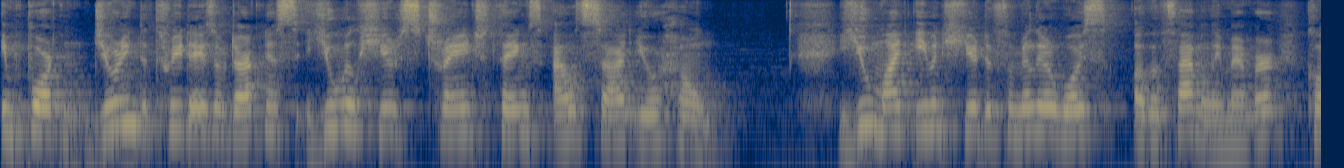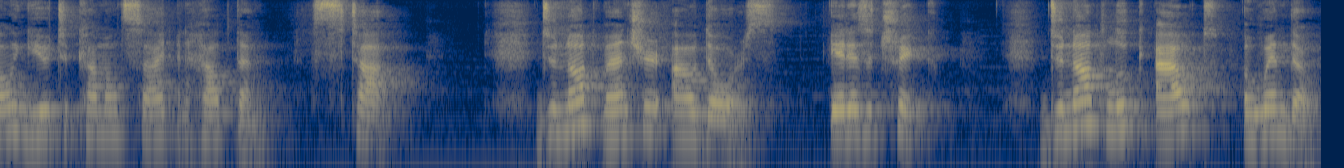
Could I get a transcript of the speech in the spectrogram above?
Important, during the three days of darkness, you will hear strange things outside your home. You might even hear the familiar voice of a family member calling you to come outside and help them. Stop. Do not venture outdoors. It is a trick. Do not look out a window.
